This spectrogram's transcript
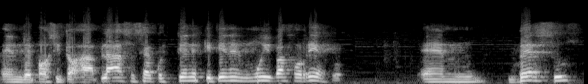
en depósitos a plazo, o sea, cuestiones que tienen muy bajo riesgo. Em, versus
